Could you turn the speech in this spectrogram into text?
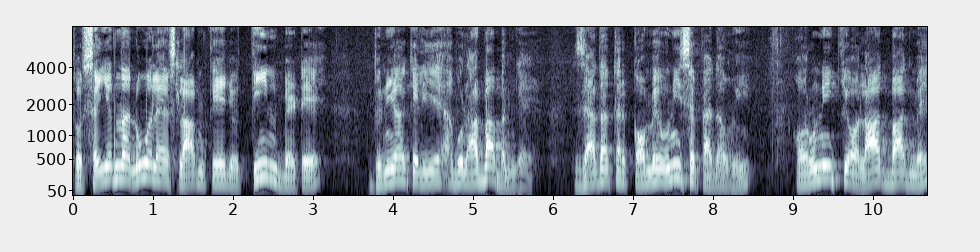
تو سیدنا نو علیہ السلام کے جو تین بیٹے دنیا کے لیے ابو العبا بن گئے۔ زیادہ تر قومیں انہی سے پیدا ہوئیں۔ اور انہی کی اولاد بعد میں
